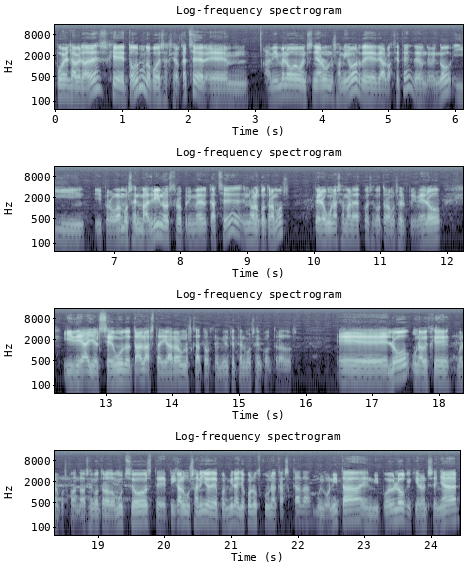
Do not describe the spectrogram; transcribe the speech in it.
Pues la verdad es que todo el mundo puede ser geocacher. Em, a mí me lo enseñaron unos amigos de, Albacete, de donde vengo, y, y, probamos en Madrid nuestro primer caché, no lo encontramos, pero una semana después encontramos el primero, y de ahí el segundo tal, hasta llegar a unos 14.000 que tenemos encontrados. Eh, luego, una vez que, bueno, pues cuando has encontrado muchos, te pica el gusanillo de, pues mira, yo conozco una cascada muy bonita en mi pueblo que quiero enseñar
